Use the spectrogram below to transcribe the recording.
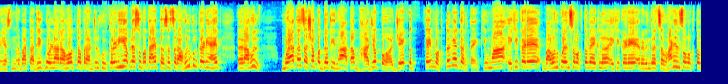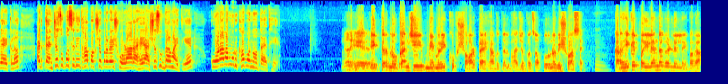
आणि या संदर्भात अधिक बोलणार आहोत. तर प्रांजल कुलकर्णीही आपल्यासोबत आहेत तसंच राहुल कुलकर्णी आहेत. राहुल मुळातच अशा पद्धतीनं आता भाजप जे काही वक्तव्य करत आहे किंवा एकीकडे बावनकुळेंचं वक्तव्य ऐकलं एकीकडे रवींद्र चव्हाण यांचं वक्तव्य ऐकलं आणि त्यांच्याच उपस्थितीत हा पक्षप्रवेश होणार आहे अशी सुद्धा माहिती आहे. कोणाला मूर्ख बनवत आहेत हे एकतर लोकांची मेमरी खूप शॉर्ट आहे ह्याबद्दल भाजपचा पूर्ण विश्वास आहे. कारण हे काही पहिल्यांदा घडलेलं नाही. बघा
